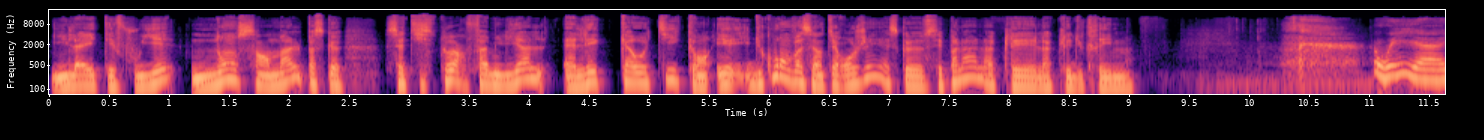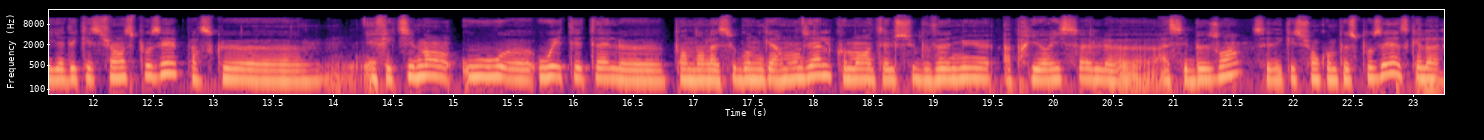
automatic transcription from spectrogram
il a été fouillé non sans mal parce que cette histoire familiale, elle est chaotique. Et du coup, on va s'interroger, est-ce que c'est pas là la clé, la clé du crime? Oui, il y a, des questions à se poser parce que euh, effectivement, où, euh, où était-elle euh, pendant la Seconde Guerre mondiale? Comment a-t-elle subvenu a priori seule à ses besoins? C'est des questions qu'on peut se poser. Est-ce qu'elle a mm.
